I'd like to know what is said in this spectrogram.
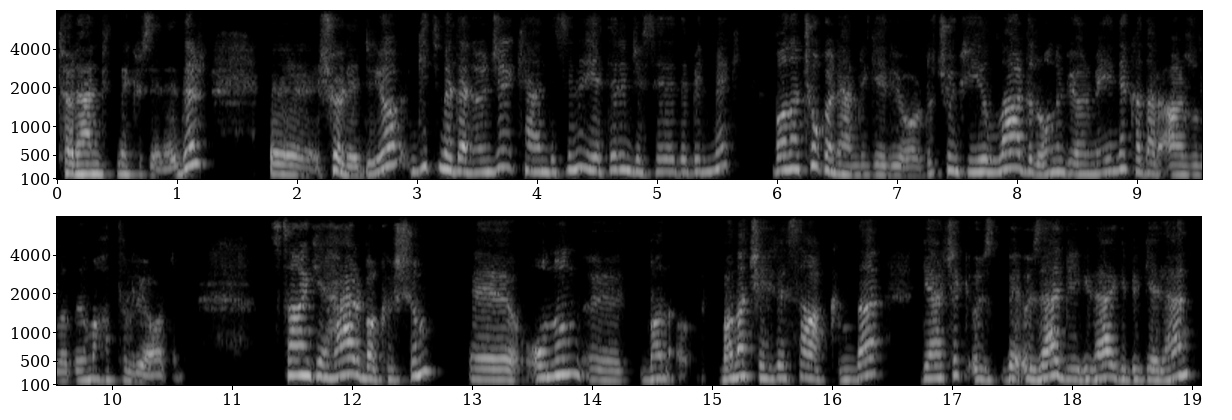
Tören bitmek üzeredir. e, şöyle diyor, gitmeden önce kendisini yeterince seyredebilmek bana çok önemli geliyordu. Çünkü yıllardır onu görmeyi ne kadar arzuladığımı hatırlıyordum. Sanki her bakışım e, onun e, bana, bana çehresi hakkında gerçek öz, ve özel bilgiler gibi gelen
